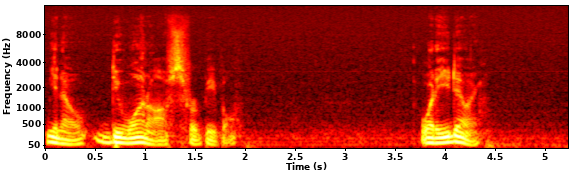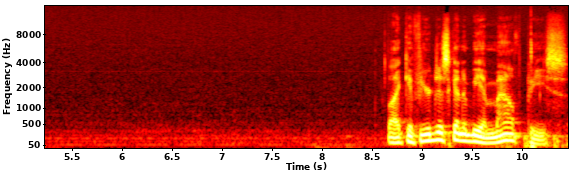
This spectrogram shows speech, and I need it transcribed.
you know, do one offs for people. What are you doing? Like, if you're just going to be a mouthpiece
